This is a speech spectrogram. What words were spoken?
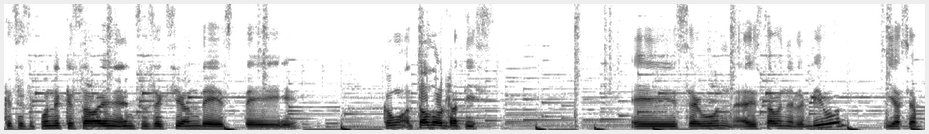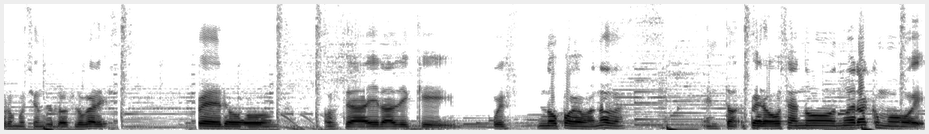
que se supone que estaba en, su sección de este como todo gratis. Eh, según eh, estaba en el en vivo y hacía promoción de los lugares. Pero o sea era de que pues no pagaba nada. Pero o sea no no era como eh,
